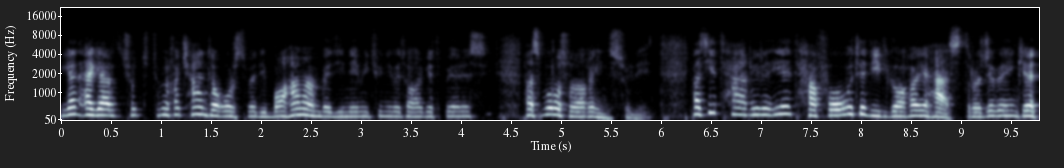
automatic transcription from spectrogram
میگن اگر تو می‌خوای چند تا قرص بدی با هم هم بدی نمی‌تونی به target برسی. پس برو سراغ insulin. پس یه تغییر یه تفاوت دیدگاه های هست راجع به اینکه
